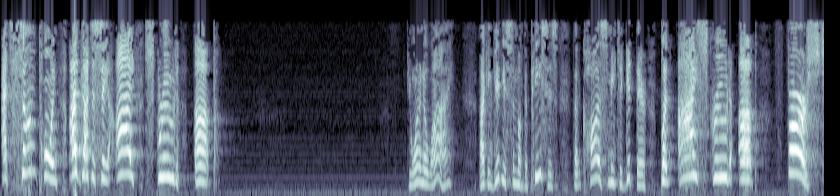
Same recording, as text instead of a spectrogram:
At some point, I've got to say, I screwed up. If you want to know why, I can give you some of the pieces that caused me to get there, but I screwed up first.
